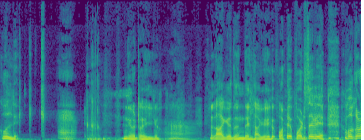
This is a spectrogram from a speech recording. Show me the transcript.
ખોલ દે. અટાઈ ગયો. લાગે ધંધે લાગે પડે, પડશે બે. પકડો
